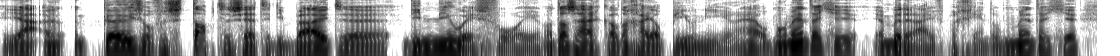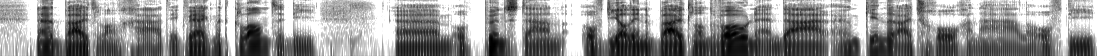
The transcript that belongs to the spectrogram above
ja, een, een keuze of een stap te zetten die buiten, die nieuw is voor je. Want dat is eigenlijk al, dan ga je al pionieren. Hè? Op het moment dat je een bedrijf begint, op het moment dat je naar het buitenland gaat. Ik werk met klanten die ehm, op het punt staan of die al in het buitenland wonen en daar hun kinderen uit school gaan halen. Of die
